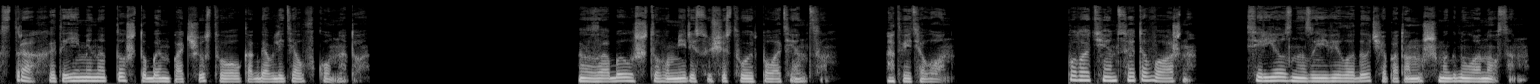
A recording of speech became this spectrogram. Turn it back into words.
страх — это именно то, что Бен почувствовал, когда влетел в комнату — «Забыл, что в мире существуют полотенца», — ответил он. «Полотенце — это важно», — серьезно заявила дочь, а потом шмыгнула носом.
